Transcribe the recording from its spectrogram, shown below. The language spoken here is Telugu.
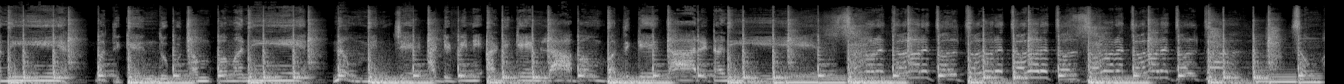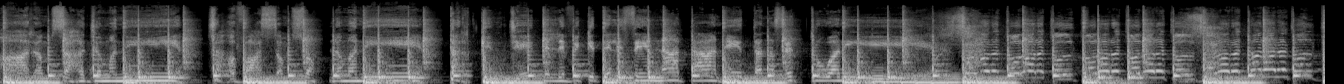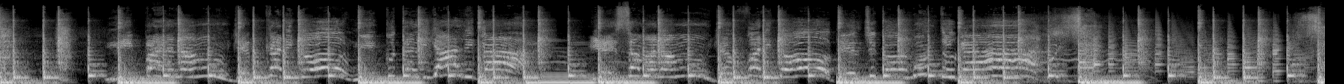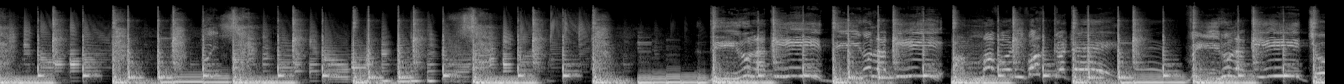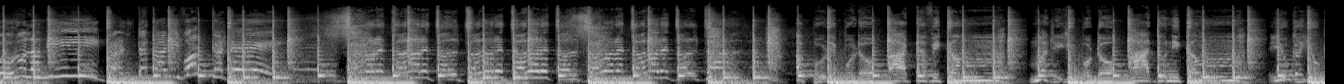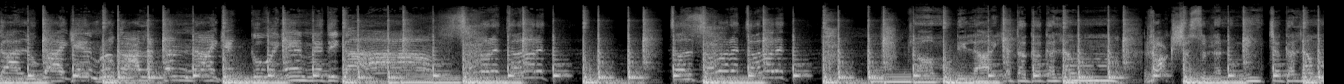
బతకవని బతికేందుకు చంపమని నమ్మించే అడివిని అడిగేం లాభం బతికే దారిటని. చలోరే చలోరే చల్ చలోరే చలోరే చల్ చలోరే చలోరే చల్ చల్. సంహారం సహజమని సహవాసం స్వప్నమని తర్కించే తెలివికి తెలిసే నా తానే తన శత్రువని. మించగలం రాక్షసులను మించగలం.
